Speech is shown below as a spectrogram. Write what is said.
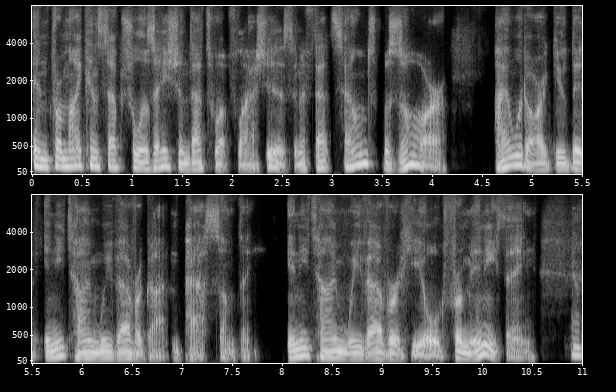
and for my conceptualization, that's what Flash is. And if that sounds bizarre, I would argue that anytime we've ever gotten past something, anytime we've ever healed from anything, yeah.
